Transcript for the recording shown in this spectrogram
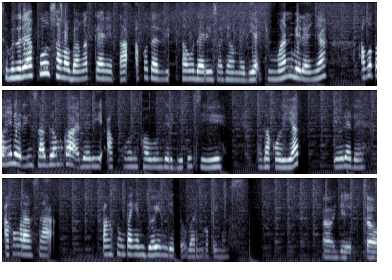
Sebenarnya aku sama banget kayak Nita. Aku tadi tahu dari sosial media, cuman bedanya aku taunya dari Instagram kak, dari akun volunteer gitu sih. Pas aku lihat, ya udah deh, aku ngerasa langsung pengen join gitu bareng Kopinus. Oh gitu.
